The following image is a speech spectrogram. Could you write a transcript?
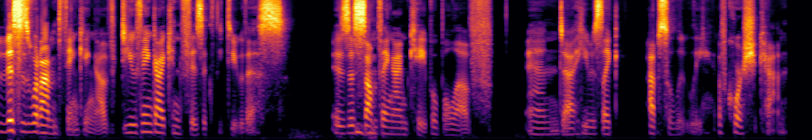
this is what I'm thinking of. Do you think I can physically do this? Is this Mhm. something I'm capable of? And uh, he was like, Absolutely. Of course you can.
